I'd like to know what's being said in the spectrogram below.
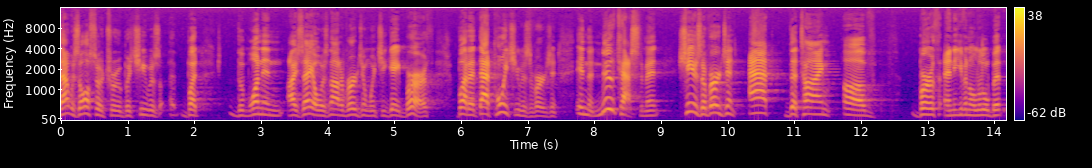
that was also true, but she was, but the one in Isaiah was not a virgin when she gave birth, but at that point she was a virgin. In the New Testament, she is a virgin at the time of birth and even a little bit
